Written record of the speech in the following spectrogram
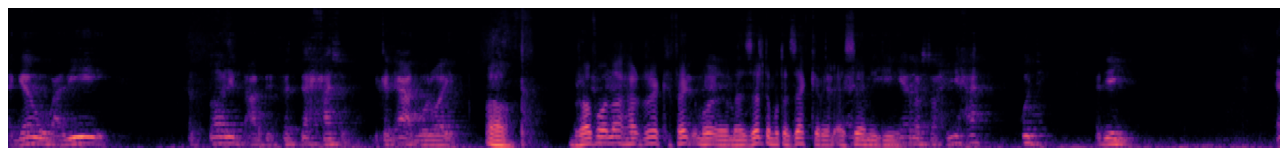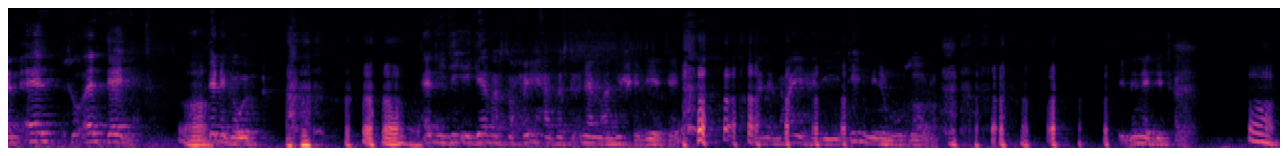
أجاوب عليه الطالب عبد الفتاح حسن اللي كان قاعد ورايا آه. برافو والله حضرتك. فاك... م- ما زلت متذكر الأسامي دي. إجابة صحيحة. خدي هدية. قام قال سؤال تاني. آه. قلت أنا جاوبته. قال لي دي إجابة صحيحة بس أنا ما عنديش هدية تاني أنا معايا هديتين من الوزارة. اللي أنا اديتها له آه.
